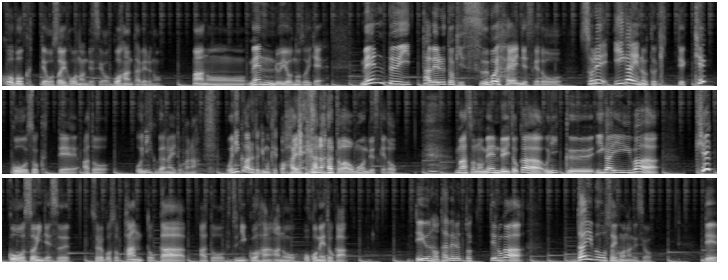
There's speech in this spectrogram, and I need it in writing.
構僕って遅い方なんですよご飯食べるの。まああのー麺類を除いて。麺類食べるときすごい早いんですけどそれ以外の時って結構遅くってあとお肉がないとかな。お肉ある時も結構早いかなとは思うんですけど。まあその麺類とかお肉以外は結構遅いんです。それこそパンとかあと普通にご飯あのお米とか。っていうのを食べる時っていうのがだいぶ遅い方なんですよ。で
